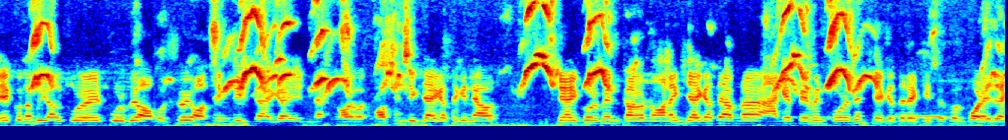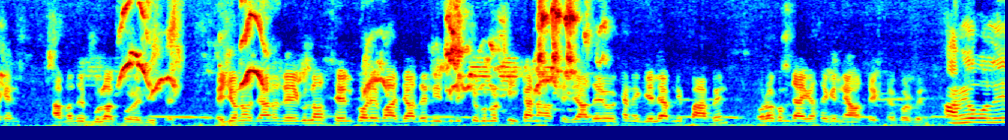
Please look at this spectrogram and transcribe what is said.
যে কোনো বিড়াল ক্রয়ের পূর্বে অবশ্যই অথেন্টিক জায়গায় অথেন্টিক জায়গা থেকে নেওয়া ট্রাই করবেন কারণ অনেক জায়গাতে আপনারা আগে পেমেন্ট করে দেন সেক্ষেত্রে কিছুক্ষণ পরে দেখেন আপনাদের ব্লক করে দিচ্ছে। এই জন্য যারা রেগুলার সেল করে বা যাদের নির্দিষ্ট কোনো ঠিকানা আছে যাদের ওইখানে গেলে আপনি পাবেন ওরকম জায়গা থেকে নেওয়ার চেষ্টা করবেন। আমিও বলি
